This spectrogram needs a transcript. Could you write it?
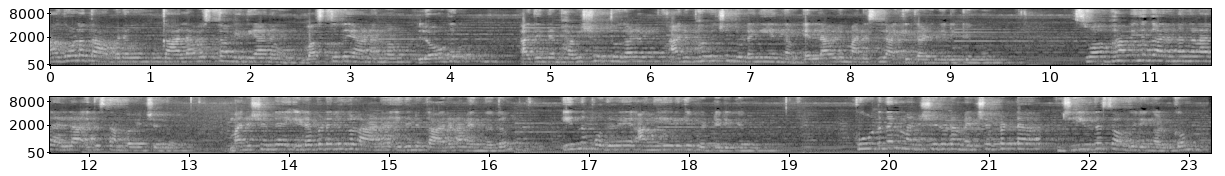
ആഗോള താപനവും കാലാവസ്ഥാ വ്യതിയാനവും വസ്തുതയാണെന്നും ലോക അതിന്റെ ഭവിഷ്യത്തുകൾ അനുഭവിച്ചു തുടങ്ങിയെന്നും എല്ലാവരും മനസ്സിലാക്കി കഴിഞ്ഞിരിക്കുന്നു. സ്വാഭാവിക കാരണങ്ങളാലല്ല ഇത് സംഭവിച്ചത്. മനുഷ്യന്റെ ഇടപെടലുകളാണ് ഇതിന് കാരണമെന്നതും ഇന്ന് പൊതുവെ അംഗീകരിക്കപ്പെട്ടിരിക്കുന്നു. കൂടുതൽ മനുഷ്യരുടെ മെച്ചപ്പെട്ട ജീവിത സൗകര്യങ്ങൾക്കും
